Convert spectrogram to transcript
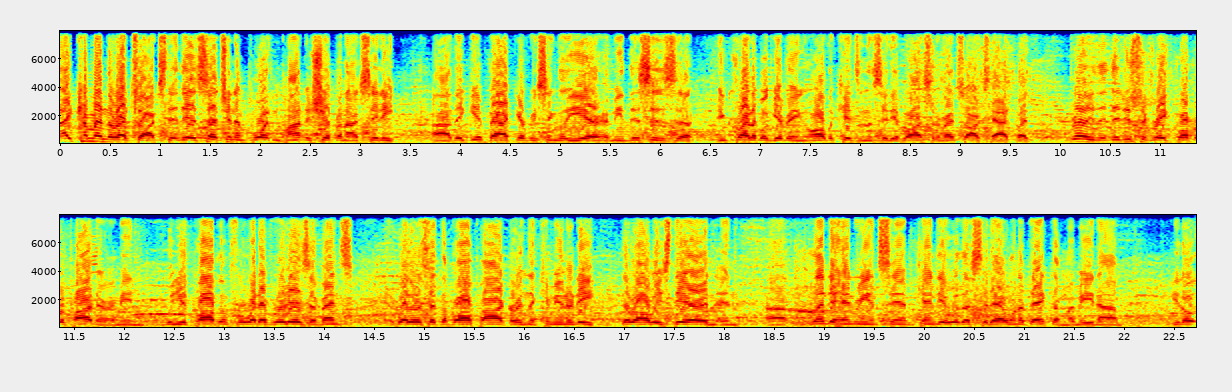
I commend the Red Sox. They- They're such an important partnership in our city. Uh, they give back every single year. I mean, this is uh, incredible giving all the kids in the city of Boston a Red Sox hat, but really they- they're just a great corporate partner. I mean, when you call them for whatever it is, events, whether it's at the ballpark or in the community, they're always there. And, and uh, Linda Henry and Sam Kennedy are with us today. I want to thank them. I mean, um, you know,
